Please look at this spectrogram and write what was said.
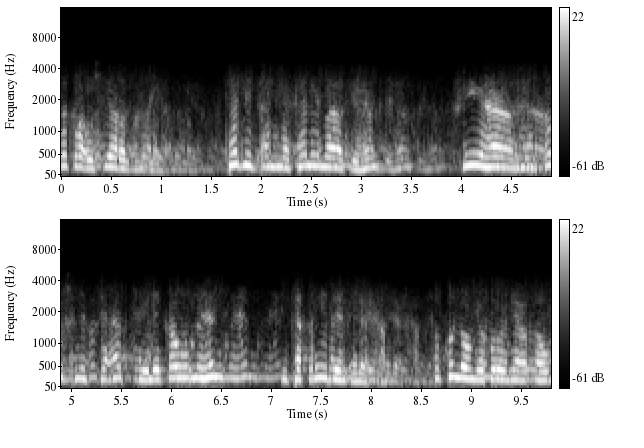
اقرأوا سير الأنبياء. تجد أن كلماتهم فيها من حسن التأتي لقومهم بتقريبهم إلى الحق. فكلهم يقولون يا قوم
